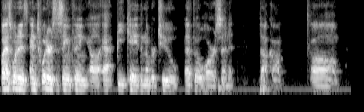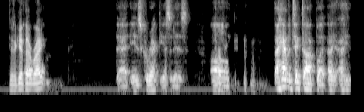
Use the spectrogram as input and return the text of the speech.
But that's what it is. And Twitter is the same thing uh, at BK, the number two, FOR Senate.com. Um, Did I get that right? That is correct. Yes, it is. Um, I have a TikTok, but I, I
